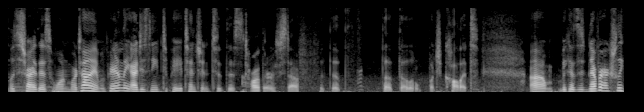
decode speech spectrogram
let's try this one more time. Apparently, I just need to pay attention to this toddler stuff with the the, the little what you call it, um, because it never actually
